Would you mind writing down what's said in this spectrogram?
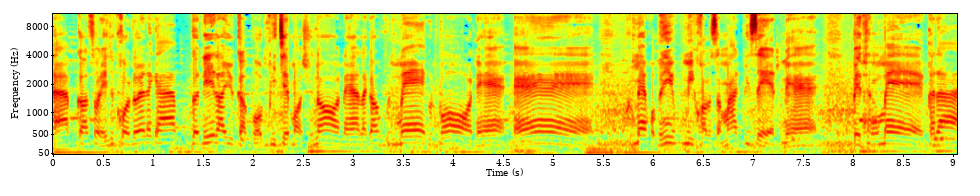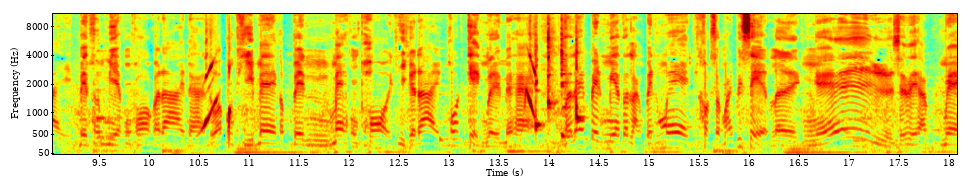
ครับก็สวัสดีทุกคนด้วยนะครับ ตอนนี้เราอยู่กับผมพีเจหมอชนอลนะฮะแล้วก็คุณแม่คุณพ่อนะฮะคุณแม่ผมนี่มีความสามารถพิเศษนะฮะเป็นทั้งแม่ก็ได้ เป็นทั้งเมียของพ่อก็ได้นะหรือว่าบางทีแม่ก็เป็นแม่ของพ่ออีกทีก็ได้โคตรเก่งเลยนะฮะตอนแรกเป็นเมียตอนหลังเป็นแม่ที่ความสามารถพิเศษเลยเงี้ยใช่ไหมครับแม่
